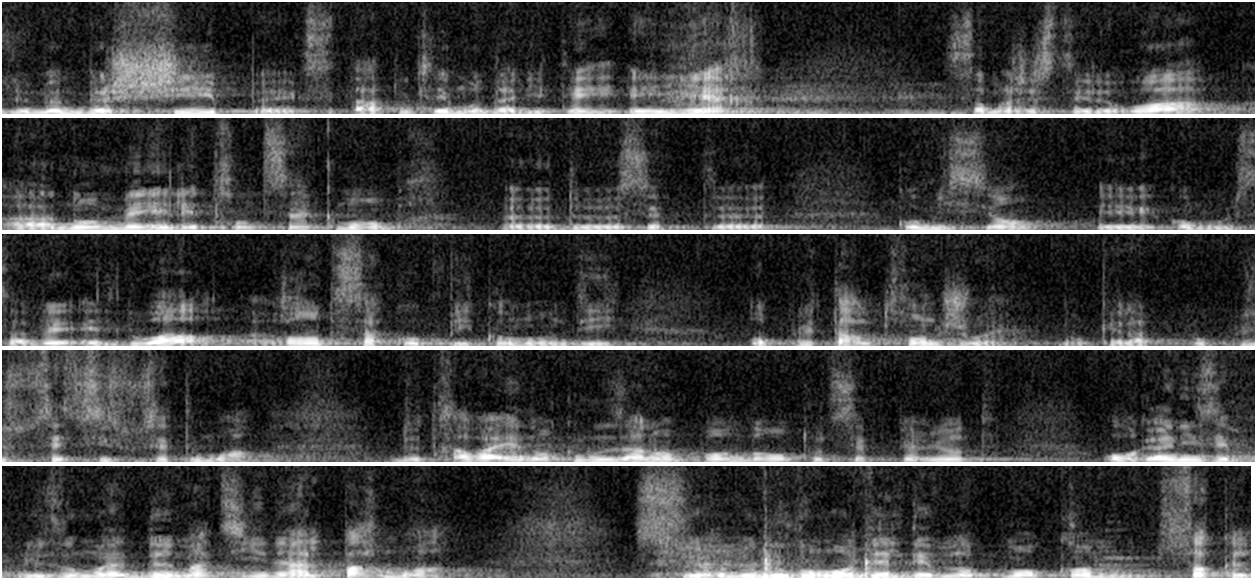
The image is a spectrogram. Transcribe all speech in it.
le membership, etc., toutes les modalités. Et hier, Sa Majesté le Roi a nommé les 35 membres euh, de cette euh, commission. Et comme vous le savez, elle doit rendre sa copie, comme on dit, au plus tard le 30 juin. Donc elle a plus 6 ou 7 mois de travail. Et donc nous allons, pendant toute cette période, organiser plus ou moins deux matinales par mois sur le nouveau modèle de développement comme socle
